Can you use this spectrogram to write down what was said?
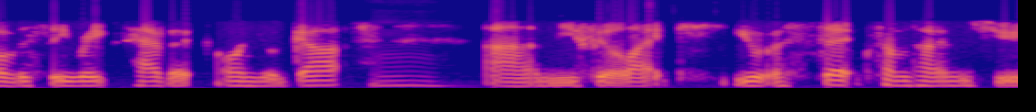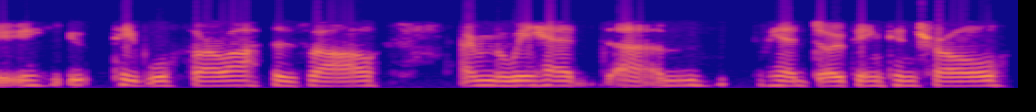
obviously wreaks havoc on your gut. Mm. Um, you feel like you are sick. Sometimes you, you, people throw up as well. I remember we had um, we had doping control,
